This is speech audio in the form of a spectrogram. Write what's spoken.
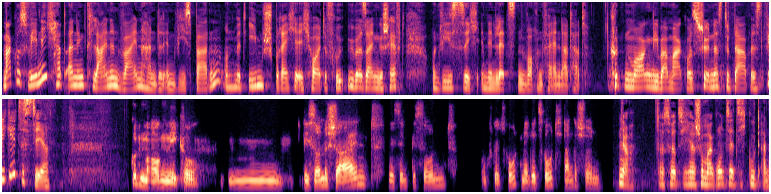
Markus Wenig hat einen kleinen Weinhandel in Wiesbaden und mit ihm spreche ich heute früh über sein Geschäft und wie es sich in den letzten Wochen verändert hat. Guten Morgen, lieber Markus. Schön, dass du da bist. Wie geht es dir? Guten Morgen, Nico. Mm, die Sonne scheint, wir sind gesund. Uns geht's gut, mir geht's gut. Dankeschön. Ja, das hört sich ja schon mal grundsätzlich gut an.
